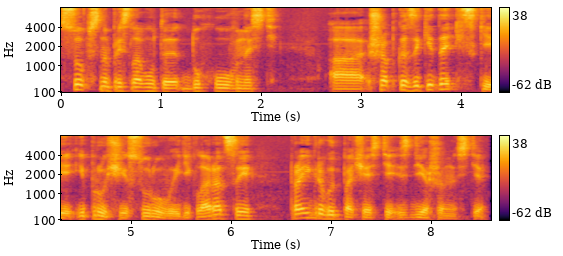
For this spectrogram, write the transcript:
собственно пресловутая духовность, а шапкозакидательские и прочие суровые декларации проигрывают по части сдержанности.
